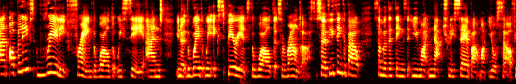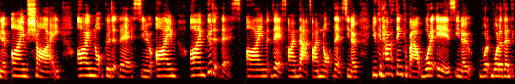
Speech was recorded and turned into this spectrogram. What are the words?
And our beliefs really frame the world that we see and, you know, the way that we experience the world that's around us. So if you think about some of the things that you might naturally say about yourself, you know, I'm shy, I'm not good at this, you know, I'm I'm good at this, I'm this, I'm that, I'm not this, you know, you can have a think about what it is, you know, what what are the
